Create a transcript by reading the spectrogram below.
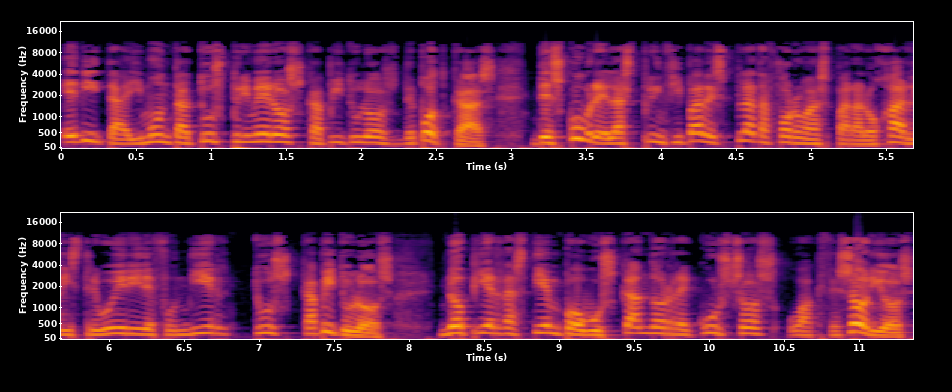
Edita y monta tus primeros capítulos de podcast. Descubre las principales plataformas para alojar, distribuir y difundir tus capítulos. No pierdas tiempo buscando recursos o accesorios.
